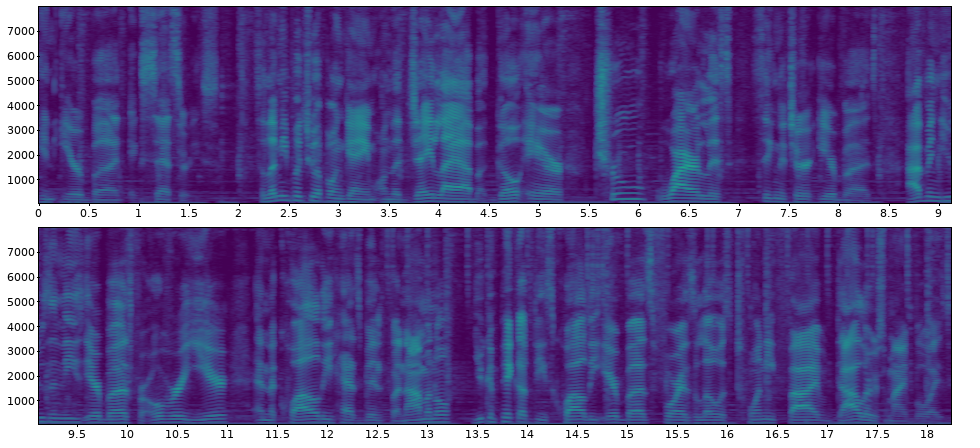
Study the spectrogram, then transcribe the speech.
in earbud accessories. So let me put you up on game on the JLab Go Air True Wireless Signature Earbuds. I've been using these earbuds for over a year and the quality has been phenomenal. You can pick up these quality earbuds for as low as $25, my boys.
